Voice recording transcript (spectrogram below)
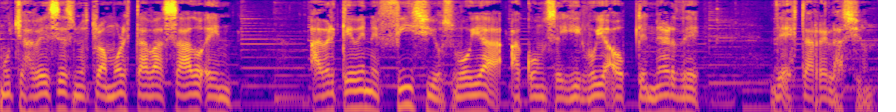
Muchas veces nuestro amor está basado en a ver qué beneficios voy a, conseguir, voy a obtener de, de esta relación.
